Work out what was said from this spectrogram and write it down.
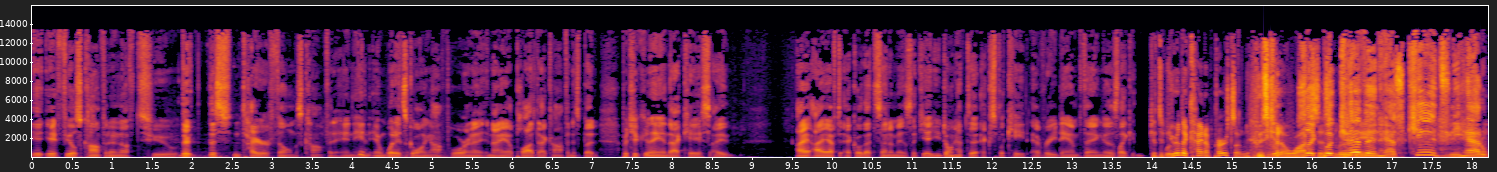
It, it feels confident enough to. This entire film is confident in, in, in what it's going off for, and I, and I applaud that confidence. But particularly in that case, I, I, I have to echo that sentiment. It's like, yeah, you don't have to explicate every damn thing. It's like Because if w- you're the kind of person who's going to watch it's like, this but movie, Kevin has kids and he had a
